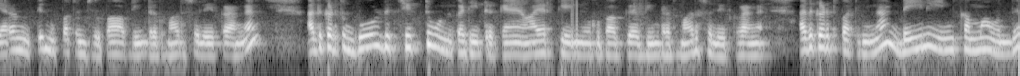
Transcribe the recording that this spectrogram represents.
இரநூத்தி முப்பத்தஞ்சு ரூபாய் அப்படின்றது மாதிரி சொல்லியிருக்கிறாங்க. அதுக்கடுத்து கோல்டு சிட்டு ஒன்று கட்டிட்டு இருக்கேன் ஆயிரத்தி ஐநூறுரூபாக்கு அப்படின்றது மாதிரி சொல்லியிருக்கிறாங்க. அதுக்கடுத்து பார்த்தீங்கன்னா டெய்லி இன்கம்மாக வந்து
